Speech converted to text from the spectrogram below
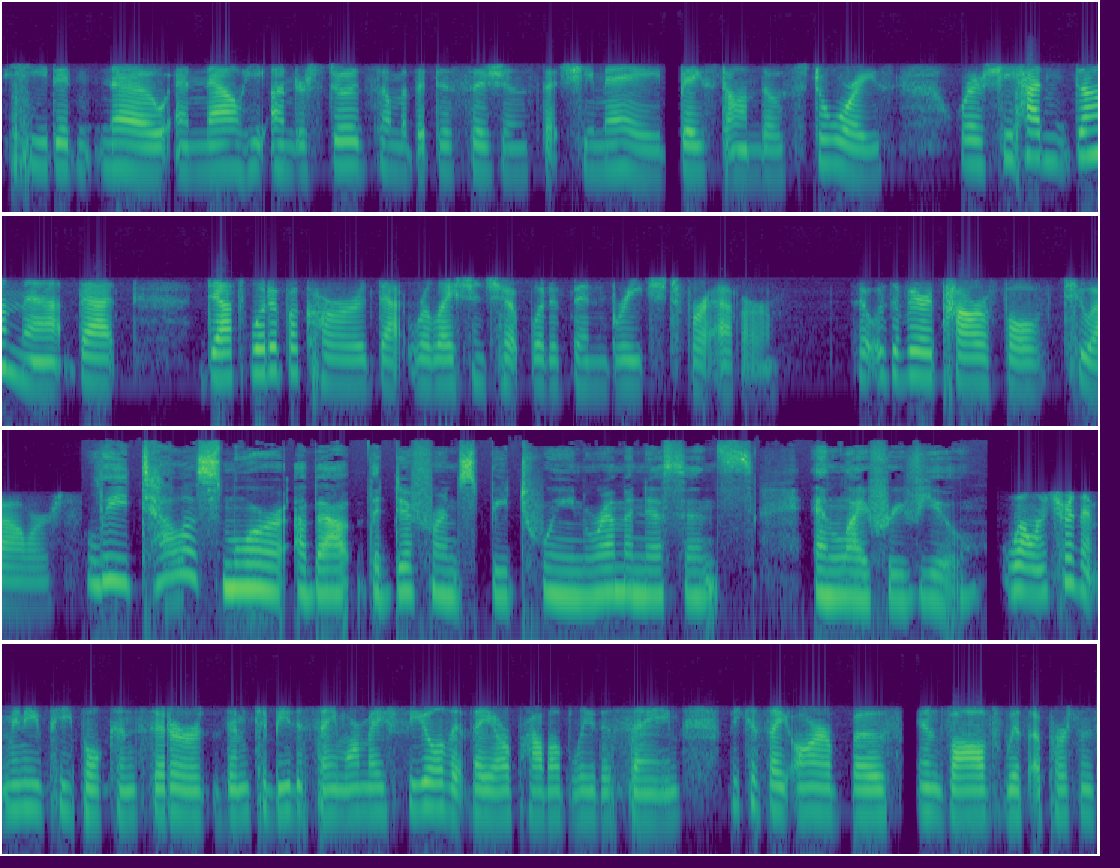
he didn't know, and now he understood some of the decisions that she made based on those stories. Where if she hadn't done that, that death would have occurred, that relationship would have been breached forever. It was a very powerful two hours. Lee, tell us more about the difference between reminiscence and life review. Well, I'm sure that many people consider them to be the same or may feel that they are probably the same because they are both involved with a person's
